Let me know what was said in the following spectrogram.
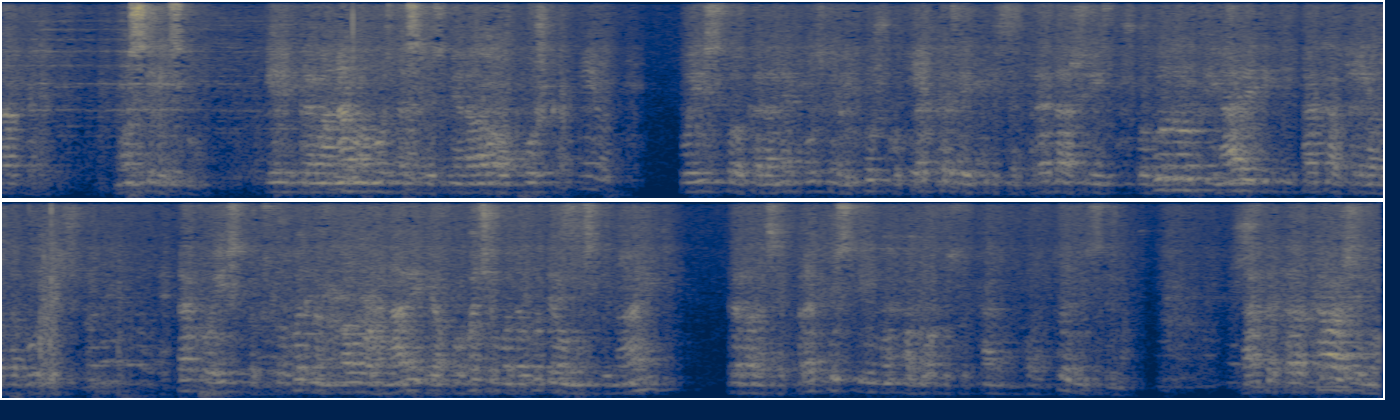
tako, nosili smo. Ili prema nama možda se usmjeravala puška. To isto kada neko usmjeri pušku pred tebe i ti se predaš i što god on ti naredi ti takav trebaš da budeš. E tako isto, što god nam Allah naredi, ako hoćemo da budemo muslimani, treba da se prepustimo Allahu subhanahu wa ta'ala. To je musliman. Dakle, kada kažemo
